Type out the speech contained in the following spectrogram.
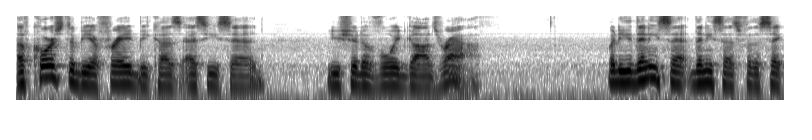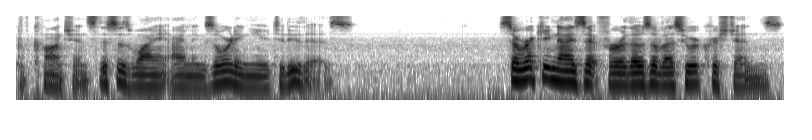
Of course, to be afraid because, as he said, you should avoid God's wrath. But he then he said then he says, for the sake of conscience, this is why I'm exhorting you to do this. So recognize that for those of us who are Christians,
